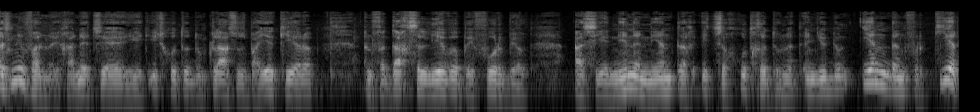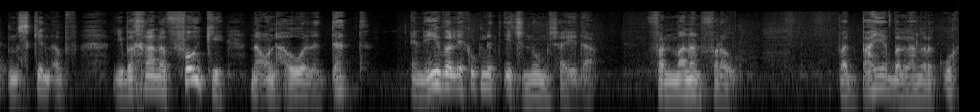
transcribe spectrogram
Is nie van jy gaan net sê jy het iets goed gedoen klaar soos baie kere in vandag se lewe byvoorbeeld as jy 99 iets so goed gedoen het en jy doen een ding verkeerd miskien op jy begin 'n foutjie nou onthou hulle dit. En hier wil ek ook net iets noem sê jy dan van man en vrou wat baie belangrik ook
